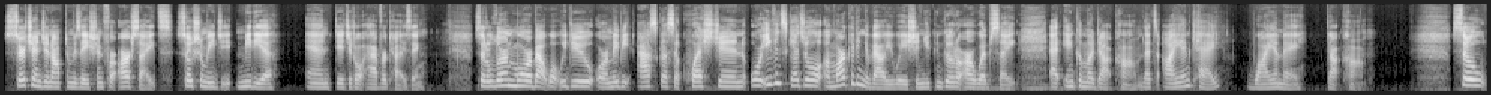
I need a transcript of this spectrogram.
search engine optimization for our sites, social media, and digital advertising. So, to learn more about what we do, or maybe ask us a question, or even schedule a marketing evaluation, you can go to our website at inkyma.com. That's I N K Y M A.com. So,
